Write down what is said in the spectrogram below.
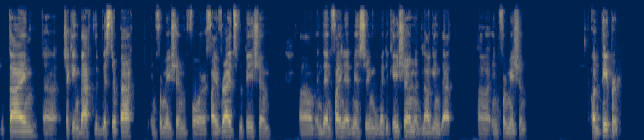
the time, uh, checking back the blister pack information for five of the patient, um, and then finally administering the medication and logging that uh, information on paper,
